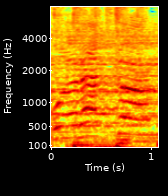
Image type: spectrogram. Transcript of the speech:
what I've done.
